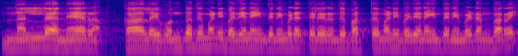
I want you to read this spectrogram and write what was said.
நல்ல நேரம். காலை ஒன்பது மணி பதினைந்து நிமிடத்திலிருந்து பத்து மணி பதினைந்து நிமிடம் வரை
